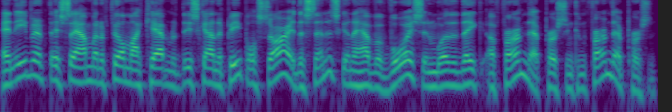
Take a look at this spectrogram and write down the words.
And even if they say, I'm going to fill my cabinet with these kind of people, sorry, the Senate's going to have a voice in whether they affirm that person, confirm that person.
